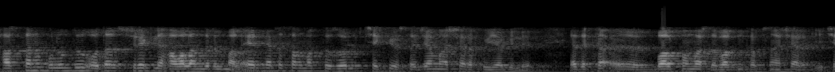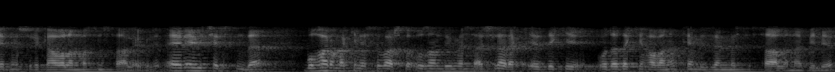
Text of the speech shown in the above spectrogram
hastanın bulunduğu oda sürekli havalandırılmalı. Eğer nefes almakta zorluk çekiyorsa camı açarak uyuyabilir. Ya da e, balkon varsa balkon kapısını açarak içerinin sürekli havalanmasını sağlayabilir. Eğer ev içerisinde buhar makinesi varsa ozan düğmesi açılarak evdeki odadaki havanın temizlenmesi sağlanabilir.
